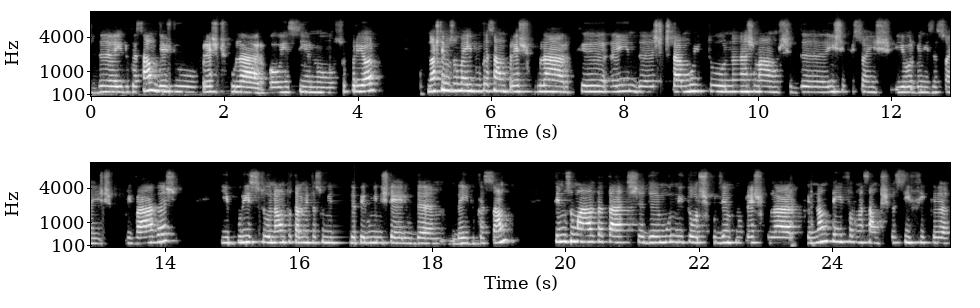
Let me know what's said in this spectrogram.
de educação, desde o pré-escolar ao ensino superior. Nós temos uma educação pré-escolar que ainda está muito nas mãos de instituições e organizações privadas, e por isso não totalmente assumida pelo Ministério da, da Educação. Temos uma alta taxa de monitores, por exemplo, no pré-escolar, que não têm informação específica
